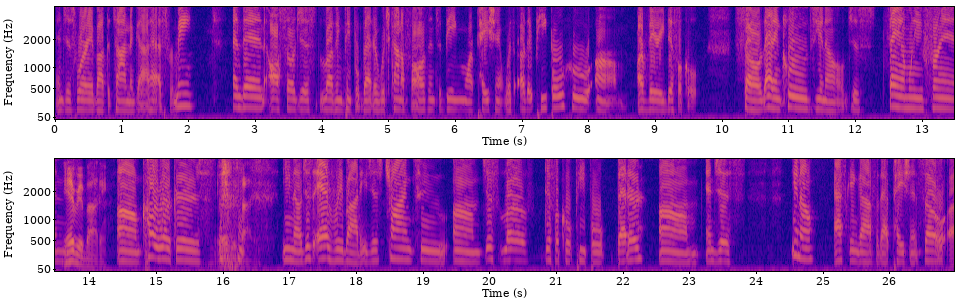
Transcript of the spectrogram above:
and just worry about the time that God has for me. And then also just loving people better, which kind of falls into being more patient with other people who um, are very difficult. So that includes, you know, just family, friends, everybody, um, coworkers, everybody. you know, just everybody. Just trying to um, just love difficult people better, um, and just, you know, asking God for that patience. So uh,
